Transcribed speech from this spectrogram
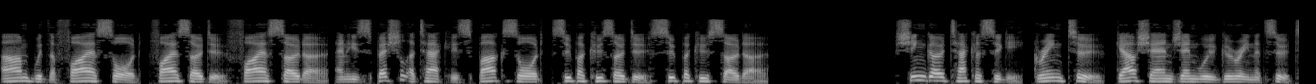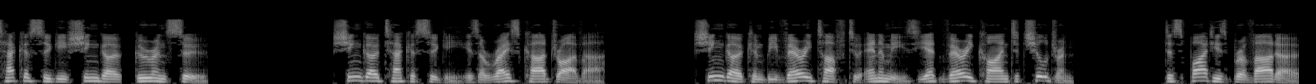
Armed with the Fire Sword, Firesodu Fire Sodo and his special attack is Spark Sword, Superkusodu Superkusodo. Shingo Takasugi, Green 2, Gaoshan Zhenwu Gurinatsu Takasugi Shingo, Guren Su Shingo Takasugi is a race car driver, Shingo can be very tough to enemies yet very kind to children. Despite his bravado,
